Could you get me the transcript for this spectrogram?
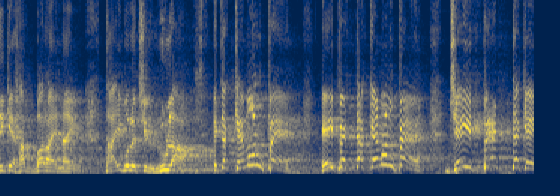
দিকে হাত বাড়ায় নাই, তাই বলেছি লুলা। এটা কেমন প্যাট এই প্যাটটা কেমন প্যাট যেই পেট থেকে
